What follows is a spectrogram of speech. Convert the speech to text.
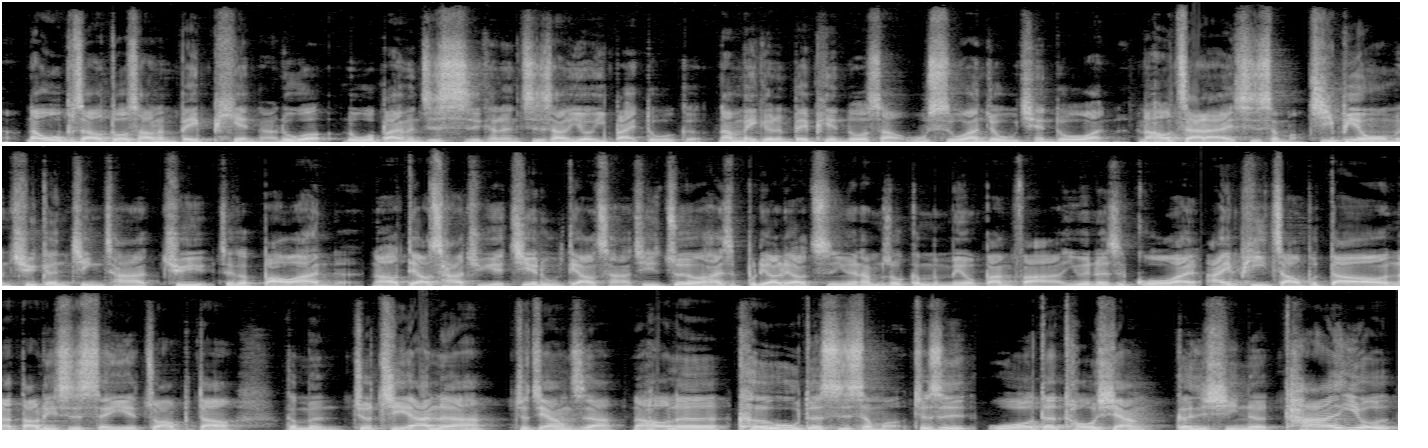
啊。那我不知道有多少人被骗啊。如果如果百分之十，可能至少也有一百多个。那每个人被骗多少？五十万就五千多万了。然后再来是什么？即便我们去跟警察去这个报案了，然后调查局也介入调查，其实最后还是不了了之，因为他们说根本没有办法，因为那是国外 IP 找不到，那到底是谁也抓不到，根本就。结案了啊，就这样子啊。然后呢，可恶的是什么？就是我的头像更新了，他又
